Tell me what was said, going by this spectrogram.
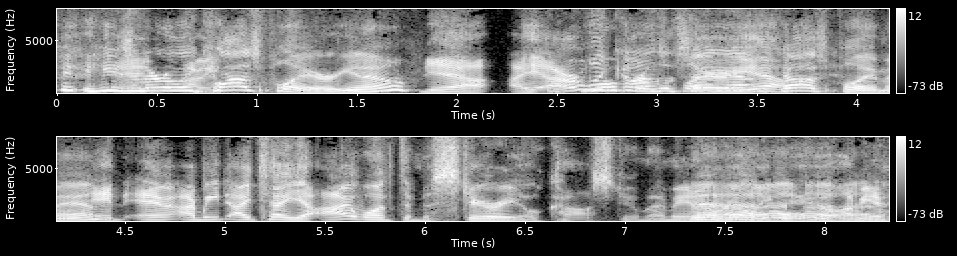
He's an early I mean- cosplayer, you know? Yeah, I, early over and let's hang cosplayer. Yeah, Cosplay, man. and, and I mean, I tell you, I want the Mysterio costume. I mean, I really do. I mean,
